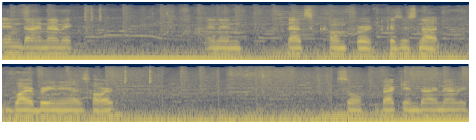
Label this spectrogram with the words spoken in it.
in dynamic. And then that's comfort because it's not vibrating as hard. So back in dynamic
